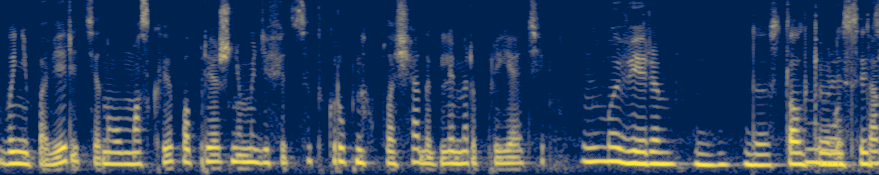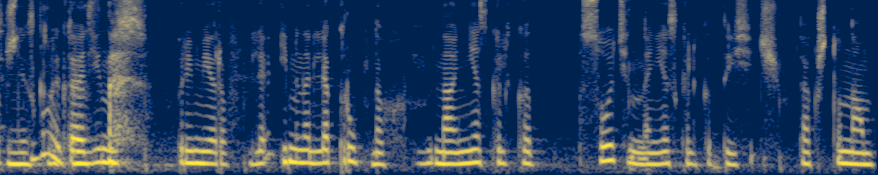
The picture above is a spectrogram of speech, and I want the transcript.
Вы не поверите, но в Москве по-прежнему дефицит крупных площадок для мероприятий. Мы верим, да, сталкивались вот, с этим что, несколько ну, раз. Это один из примеров для, именно для крупных на несколько сотен на несколько тысяч. Так что нам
